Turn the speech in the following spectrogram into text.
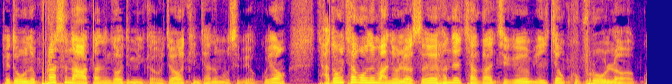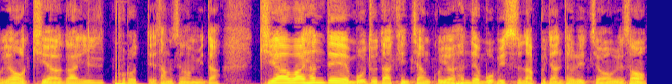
그래도 오늘 플러스 나왔다는 게 어딥니까 그죠? 괜찮은 모습이었고요. 자동차가 오늘 많이 올랐어요. 현대차가 지금 1.9% 올라왔고요. 기아가 1%대 상승합니다. 기아와 현대 모두 다 괜찮고요. 현대 모비스 나쁘지 않다 그랬죠. 그래서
